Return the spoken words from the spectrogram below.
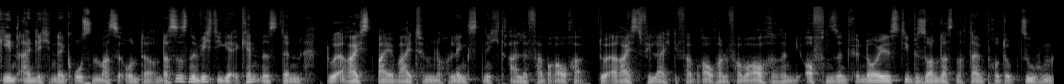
gehen eigentlich in der großen Masse unter. Und das ist eine wichtige Erkenntnis, denn du erreichst bei weitem noch längst nicht alle Verbraucher. Du erreichst vielleicht die Verbraucher und Verbraucherinnen, die offen sind für Neues, die besonders nach deinem Produkt suchen,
